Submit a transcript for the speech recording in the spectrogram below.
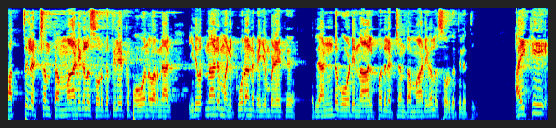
പത്ത് ലക്ഷം തമ്മാടികൾ സ്വർഗത്തിലേക്ക് പോകുമെന്ന് പറഞ്ഞാൽ ഇരുപത്തിനാല് മണിക്കൂറാണ്ട് കഴിയുമ്പോഴേക്ക് രണ്ട് കോടി നാൽപ്പത് ലക്ഷം തമ്മാടികൾ സ്വർഗത്തിലെത്തി. ഐക്ക്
